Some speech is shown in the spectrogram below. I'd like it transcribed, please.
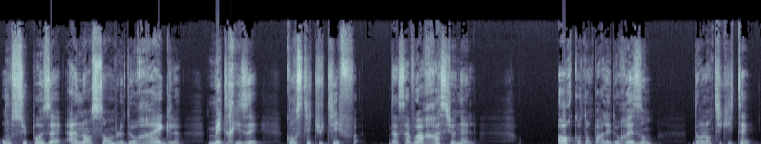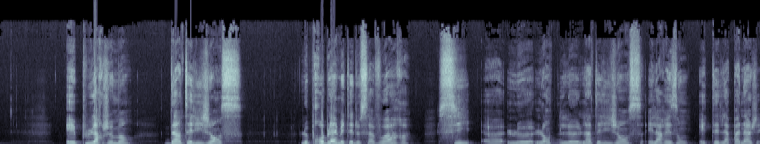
on supposait un ensemble de règles maîtrisées constitutifs d'un savoir rationnel. Or, quand on parlait de raison dans l'Antiquité, et plus largement d'intelligence, le problème était de savoir si euh, l'intelligence et la raison étaient l'apanage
